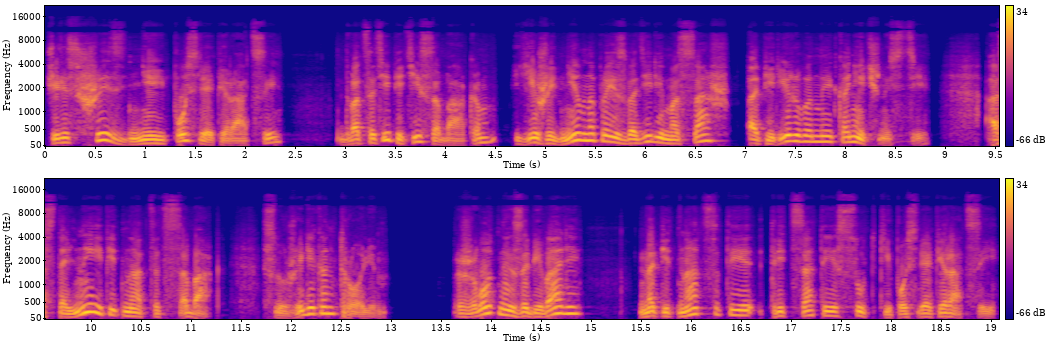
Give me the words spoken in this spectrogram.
Через 6 дней после операции 25 собакам ежедневно производили массаж оперированные конечности. Остальные 15 собак служили контролем. Животных забивали на 15-30 сутки после операции.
